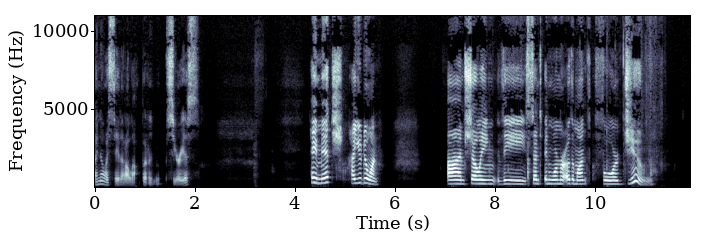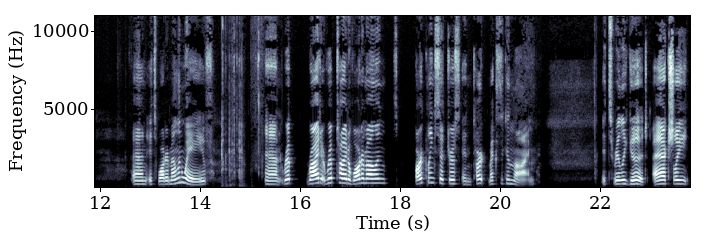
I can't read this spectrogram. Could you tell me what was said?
I know I say that a lot, but I'm serious. Hey Mitch, how you doing? I'm showing the scent and warmer of the month for June. And it's Watermelon Wave. And rip ride a riptide of watermelon, sparkling citrus, and tart Mexican lime. It's really good. I actually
